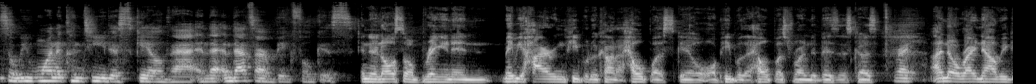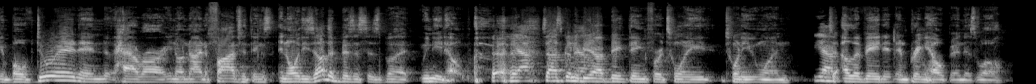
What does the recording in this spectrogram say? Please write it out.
So we want to continue to scale that. And that, and that's our big focus. And then also bringing in maybe hiring people to kind of help us scale or people to help us run the business. Cause right. I know right now we can both do it and have our, you know, nine to fives and things and all these other businesses, but we need help. Yeah. so that's going to yeah. be our big thing for 2021 yeah. to elevate it and bring help in as well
